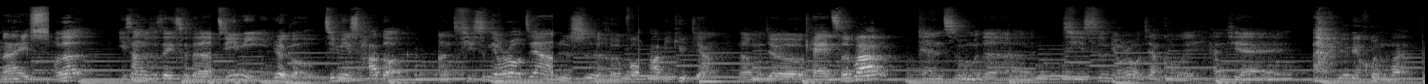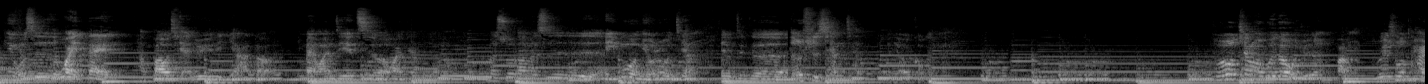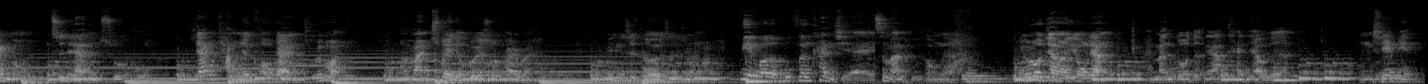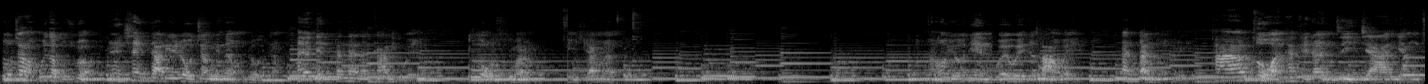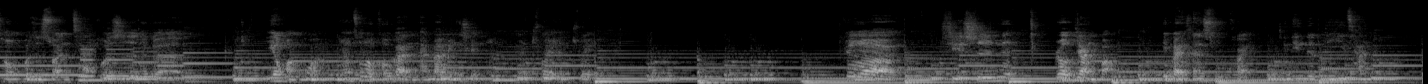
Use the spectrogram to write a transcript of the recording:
Nice，好的，以上就是这一次的吉米热狗，吉米 hot dog，嗯，起司牛肉酱，日式和风 barbecue 酱，那我们就开始吧。先吃我们的起司牛肉酱口味，看起来 有点混乱，因为我是外带，它包起来就有点压到。你买完直接吃的话应该比较好。他们说他们是美墨牛肉酱，还有这个德式香肠，牛肉酱的味道我觉得很棒，不会说太浓，吃起来很舒服。香肠的口感不会说还蛮脆的，不会说太软，毕竟是德式香肠。面包的部分看起来是蛮普通的，牛肉酱的用量还蛮多的。大家看一下我的嗯切面，肉酱味道不错，有点像意大利肉酱面那种肉酱，还有点淡淡的咖喱味，这个我喜欢，挺香的。然后有点微微的辣味，淡淡的。它做完它可以让你自己加洋葱或是酸菜，或者是那个腌黄瓜，洋葱的口感还蛮明显的，很脆很脆。这个起司肉酱堡一百三十五块，今天的第一餐，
